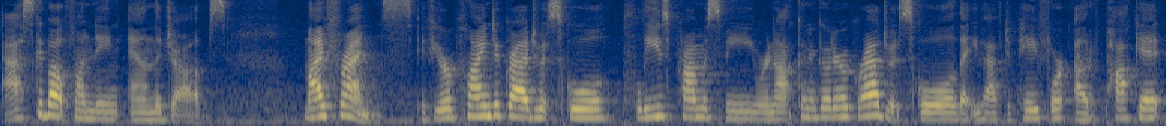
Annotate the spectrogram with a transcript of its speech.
ask about funding and the jobs. My friends, if you're applying to graduate school, please promise me you are not going to go to a graduate school that you have to pay for out of pocket.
